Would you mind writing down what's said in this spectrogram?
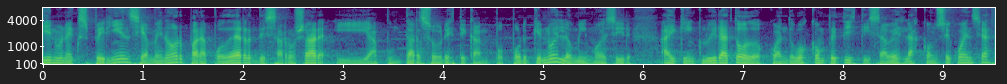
tiene una experiencia menor para poder desarrollar y apuntar sobre este campo. Porque no es lo mismo decir, hay que incluir a todos cuando vos competiste y sabés las consecuencias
